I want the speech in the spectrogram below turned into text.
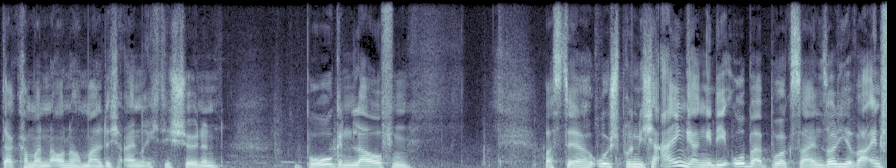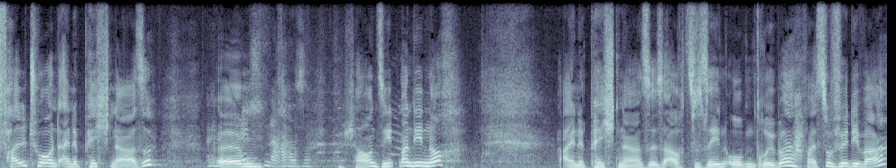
Da kann man auch noch mal durch einen richtig schönen Bogen laufen. Was der ursprüngliche Eingang in die Oberburg sein soll. Hier war ein Falltor und eine Pechnase. Eine Ähm, Pechnase. Schauen, sieht man die noch? Eine Pechnase ist auch zu sehen oben drüber. Weißt du, wofür die war?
